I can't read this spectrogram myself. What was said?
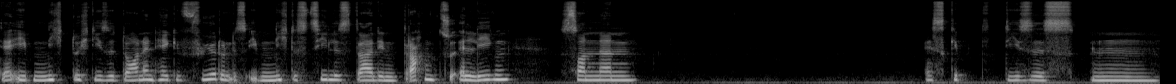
der eben nicht durch diese Dornenhecke führt und es eben nicht das Ziel ist, da den Drachen zu erlegen, sondern es gibt dieses, mh, mm,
